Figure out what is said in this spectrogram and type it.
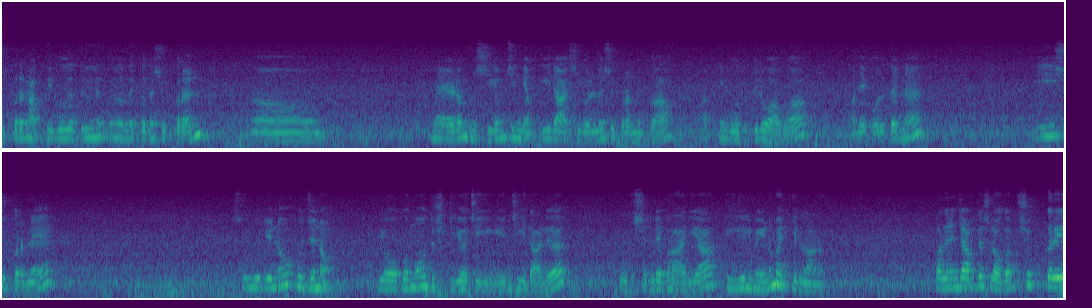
ശുക്രൻ അഗ്നിഭൂതത്തിൽ നിൽക്കുന്ന ശുക്രൻ മേടം വൃശ്ചികം ചിങ്ങം ഈ രാശികളിൽ ശുക്രൻ നിൽക്കുക അഗ്നിഭൂതത്തിലും ആവുക. അതേപോലെ തന്നെ ഈ ശുക്രനെ സൂര്യനോ കുജനോ യോഗമോ ദൃഷ്ടിയോ ചെയ്യുകയും ചെയ്താൽ പുരുഷന്റെ ഭാര്യ തീയിൽ വീണ് മരിക്കുന്നതാണ്. പതിനഞ്ചാമത്തെ ശ്ലോകം ശുക്രേ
